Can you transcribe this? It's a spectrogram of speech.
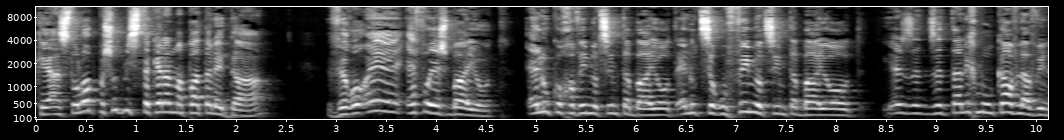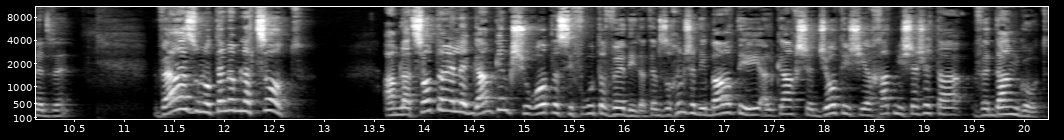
כי האסטרולוג פשוט מסתכל על מפת הלידה ורואה איפה יש בעיות, אילו כוכבים יוצרים את הבעיות, אילו צירופים יוצרים את הבעיות, יש, זה, זה תהליך מורכב להבין את זה. ואז הוא נותן המלצות. ההמלצות האלה גם כן קשורות לספרות הוודית. אתם זוכרים שדיברתי על כך שג'וטיש היא אחת מששת הוודנגות,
